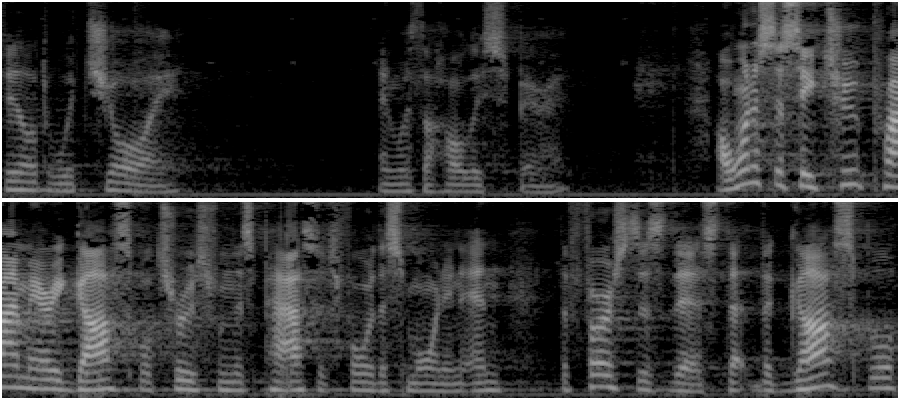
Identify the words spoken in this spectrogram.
filled with joy and with the Holy Spirit. I want us to see two primary gospel truths from this passage for this morning. And the first is this that the gospel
